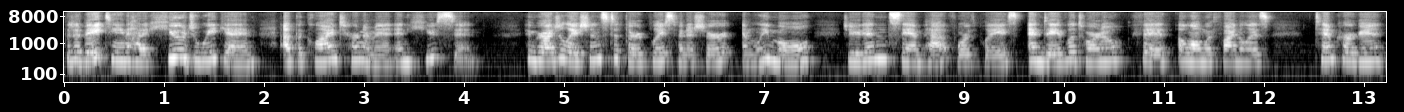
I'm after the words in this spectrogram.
The debate team had a huge weekend at the Klein Tournament in Houston. Congratulations to third place finisher Emily Mole, Jaden Sampat fourth place, and Dave Latorno fifth, along with finalists Tim Kurgan,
